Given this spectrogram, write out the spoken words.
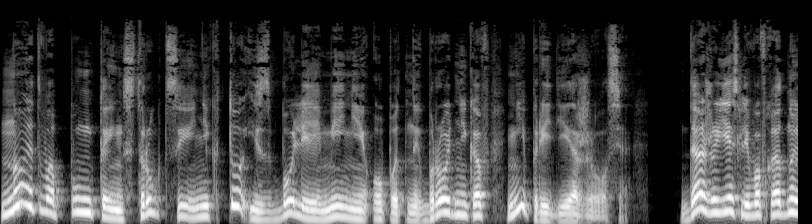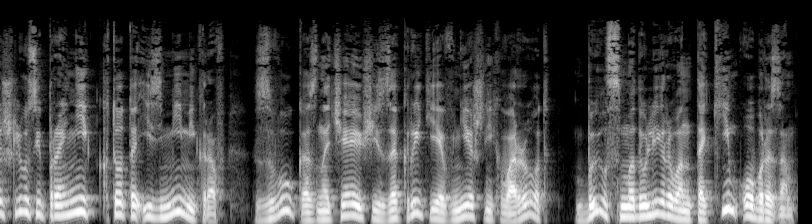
Но этого пункта инструкции никто из более-менее опытных бродников не придерживался. Даже если во входной шлюз и проник кто-то из мимикров, звук, означающий закрытие внешних ворот, был смодулирован таким образом,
